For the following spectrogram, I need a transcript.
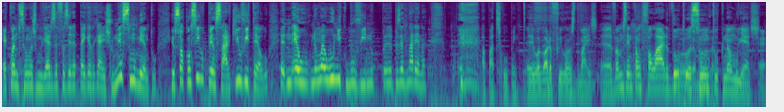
É quando são as mulheres a fazer a pega de gancho. Nesse momento, eu só consigo pensar que o vitelo eh, é o, não é o único bovino eh, presente na arena. Ah pá, desculpem, eu agora fui longe demais. Uh, vamos então falar de outro muda, assunto muda. que não mulheres. É.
